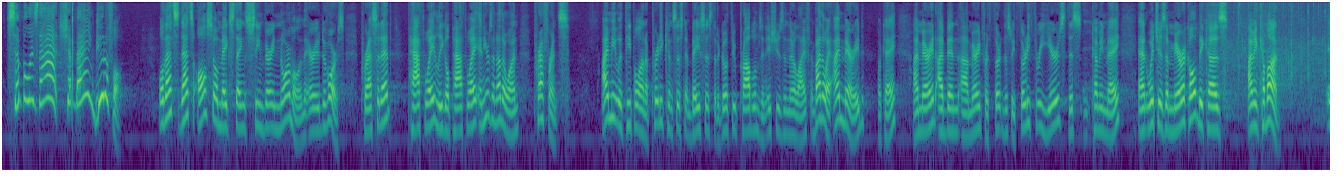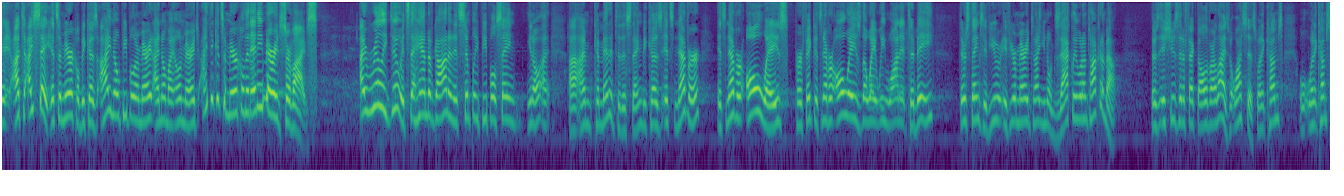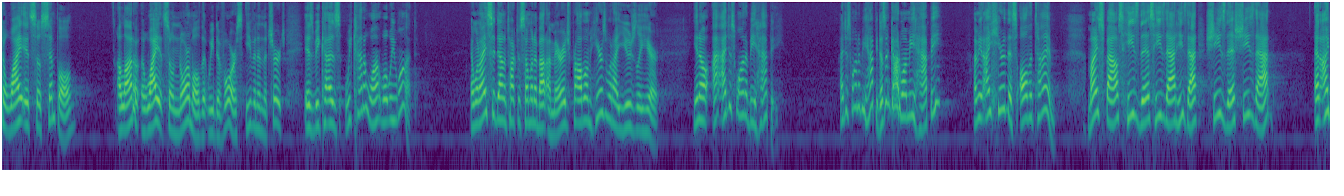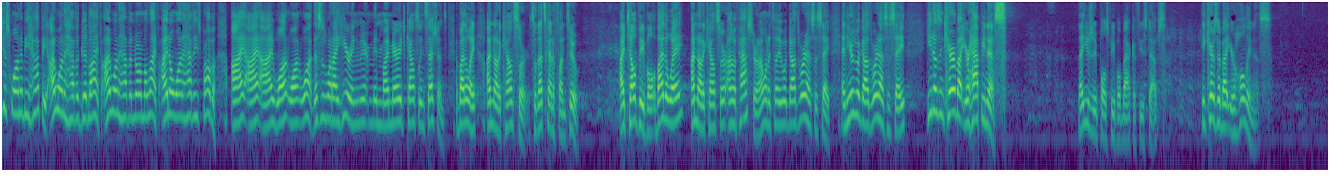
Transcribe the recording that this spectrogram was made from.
Simple as that. Shebang. Beautiful. Well, that's, that's also makes things seem very normal in the area of divorce. Precedent, pathway, legal pathway. And here's another one preference. I meet with people on a pretty consistent basis that go through problems and issues in their life. And by the way, I'm married. okay? I'm married. I've been uh, married for thir- this be 33 years this coming May, and which is a miracle because, I mean, come on. I, t- I say it's a miracle because I know people are married. I know my own marriage. I think it's a miracle that any marriage survives. I really do. It's the hand of God, and it's simply people saying, you know, I, uh, I'm committed to this thing because it's never, it's never always perfect. It's never always the way we want it to be. There's things, if, you, if you're married tonight, you know exactly what I'm talking about. There's issues that affect all of our lives. But watch this. When it comes, when it comes to why it's so simple, a lot of why it's so normal that we divorce, even in the church, is because we kind of want what we want. And when I sit down and talk to someone about a marriage problem, here's what I usually hear You know, I, I just want to be happy. I just want to be happy. Doesn't God want me happy? I mean, I hear this all the time. My spouse, he's this, he's that, he's that, she's this, she's that. And I just want to be happy. I want to have a good life. I want to have a normal life. I don't want to have these problems. I, I, I want, want, want. This is what I hear in, in my marriage counseling sessions. And by the way, I'm not a counselor, so that's kind of fun too. I tell people, oh, by the way, I'm not a counselor, I'm a pastor, and I want to tell you what God's Word has to say. And here's what God's Word has to say He doesn't care about your happiness. That usually pulls people back a few steps. He cares about your holiness.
